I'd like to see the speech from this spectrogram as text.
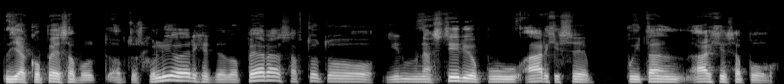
διακοπές από, από το σχολείο έρχεται εδώ πέρα σε αυτό το γυμναστήριο που άρχισε, που ήταν, άρχισε από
